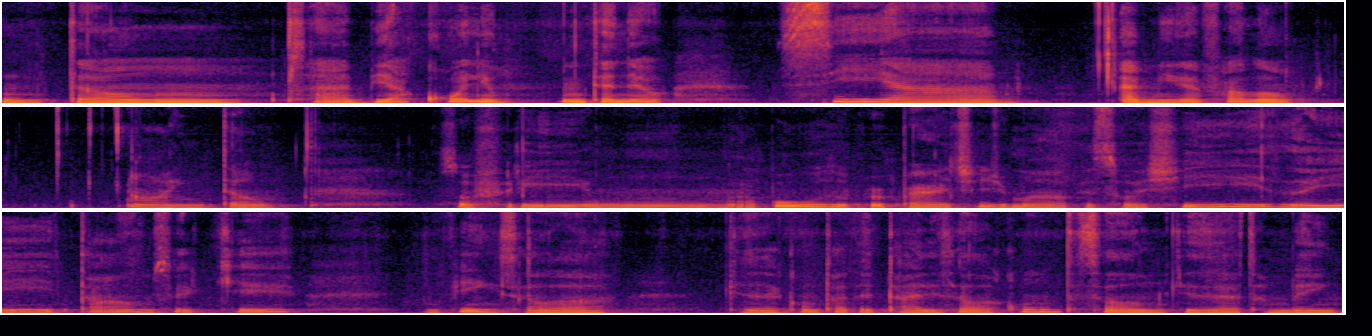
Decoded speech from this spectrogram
Então, sabe, acolham, entendeu? Se a amiga falou, ó, oh, então, sofri um abuso por parte de uma pessoa X aí e tal, não sei o que. Enfim, se ela quiser contar detalhes, ela conta. Se ela não quiser também,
